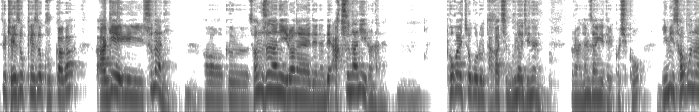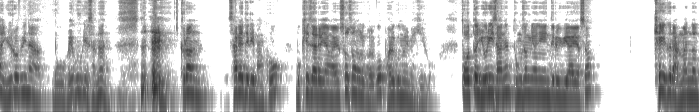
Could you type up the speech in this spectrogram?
그래서 계속해서 국가가 악의 이 순환이, 음, 어, 그 선순환이 일어나야 되는데 악순환이 일어나는 음, 포괄적으로 다 같이 무너지는 그런 현상이 될 것이고 이미 서구나 유럽이나 뭐 외국에서는 음. 그런 사례들이 많고 목회자를 향하여 소송을 걸고 벌금을 매기고 또 어떤 요리사는 동성연예인들을 위하여서 케이크를 안, 만들어,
